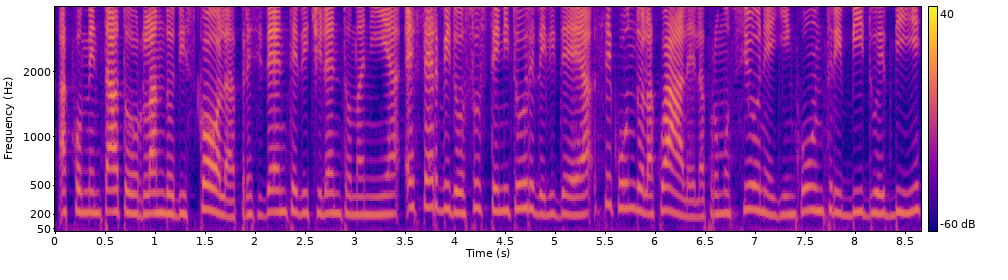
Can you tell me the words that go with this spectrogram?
Ha commentato Orlando Di Scola, presidente di Cilentomania e fervido sostenitore dell'idea secondo la quale la promozione e gli incontri B2B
